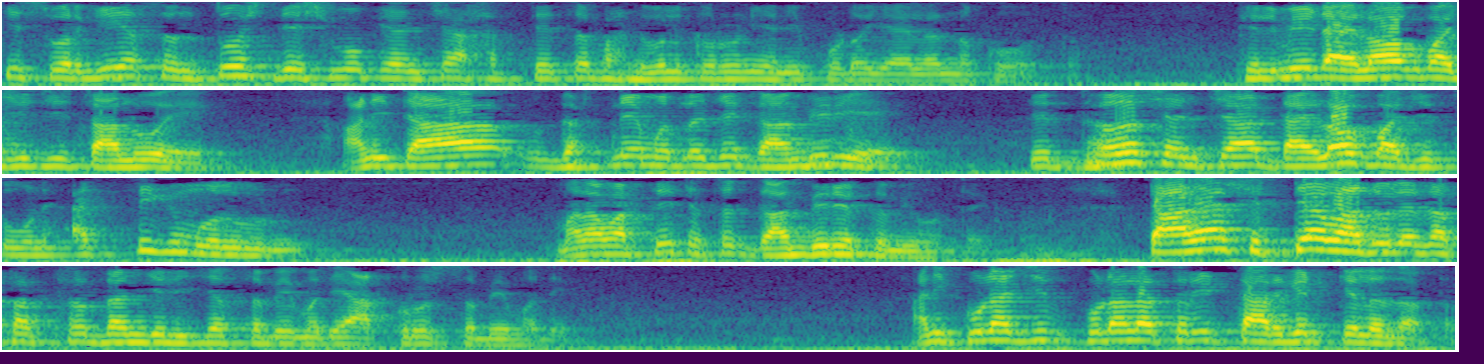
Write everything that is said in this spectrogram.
की स्वर्गीय संतोष देशमुख यांच्या हत्येचं भांडवल करून यांनी पुढे यायला नको होतं. फिल्मी डायलॉगबाजी जी चालू आहे आणि त्या घटनेमधलं जे गांभीर्य आहे ते धस यांच्या डायलॉगबाजीतून ऍक्टिंगमधून मला वाटते त्याचं गांभीर्य कमी होतंय. टाळ्या शिट्ट्या वाजवल्या जातात श्रद्धांजलीच्या सभेमध्ये आक्रोश सभेमध्ये. आणि कुणाची कुणाला तरी टार्गेट केलं जातं.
